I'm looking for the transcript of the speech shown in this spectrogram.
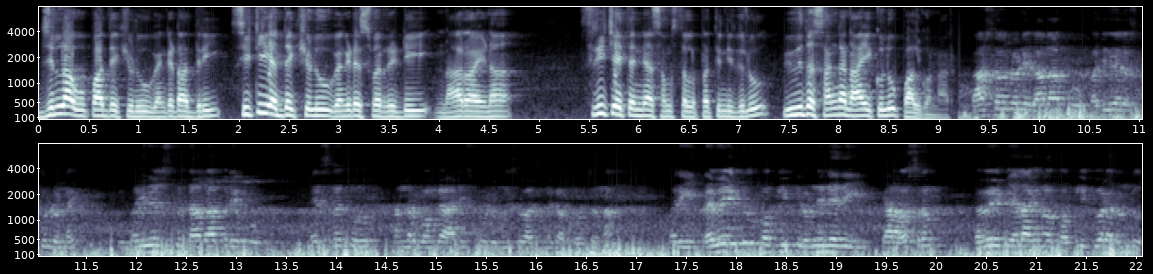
జిల్లా ఉపాధ్యక్షుడు వెంకటాద్రి సిటీ అధ్యక్షులు వెంకటేశ్వర్ రెడ్డి నారాయణ శ్రీ చైతన్య సంస్థల ప్రతినిధులు వివిధ సంఘ నాయకులు పాల్గొన్నారు. రాష్ట్రంలోని దాదాపు పదివేల స్కూళ్ళు ఉన్నాయి ఈ పదివేల స్కూల్ దాదాపు రేపు నిరసనకు సందర్భంగా అన్ని స్కూళ్ళు మూసివాల్సిందిగా కోరుతున్నాం. మరి ప్రైవేటు పబ్లిక్ రెండు అనేది చాలా అవసరం. ప్రైవేటు ఎలాగనో పబ్లిక్ కూడా రెండు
